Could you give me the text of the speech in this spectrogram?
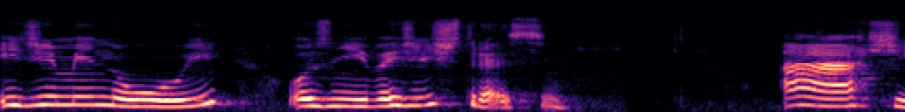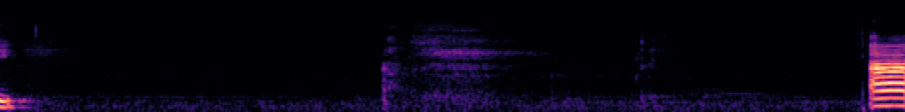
e diminui os níveis de estresse. A arte A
